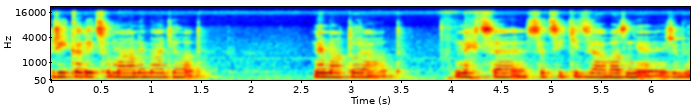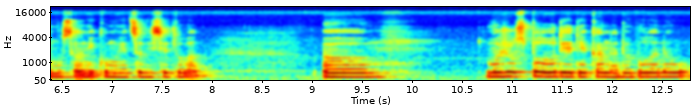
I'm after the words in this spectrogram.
říkali, co má, nemá dělat. Nemá to rád. Nechce se cítit závazně, že by musel někomu něco vysvětlovat. Uh, můžou spolu odjet někam na dovolenou.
